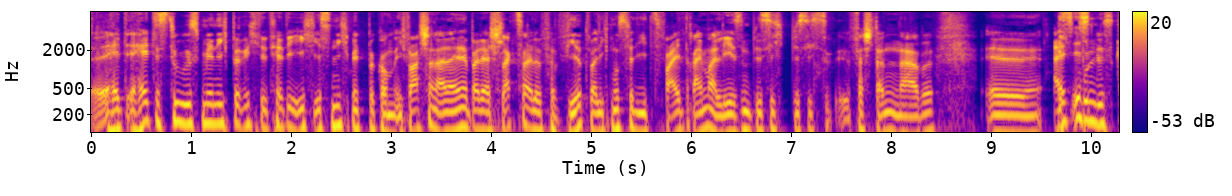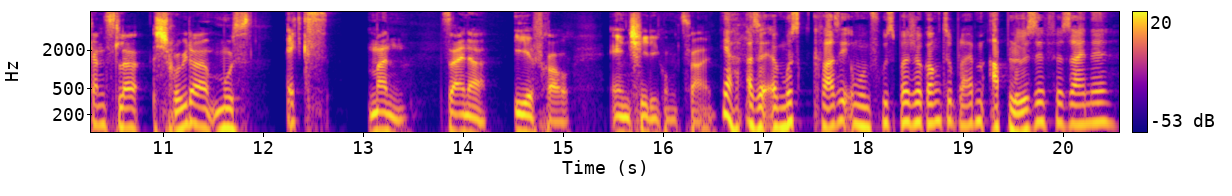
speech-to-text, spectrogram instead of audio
Äh, hätt- Hättest du es mir nicht berichtet, hätte ich es nicht mitbekommen. Ich war schon alleine bei der Schlagzeile verwirrt, weil ich musste die zwei, dreimal lesen, bis ich bis ich verstanden habe. Äh, als Es Bundeskanzler Schröder muss Ex-Mann seiner Ehefrau Entschädigung zahlen. Ja, also er muss quasi, um im Fußballjargon zu bleiben, Ablöse für seine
